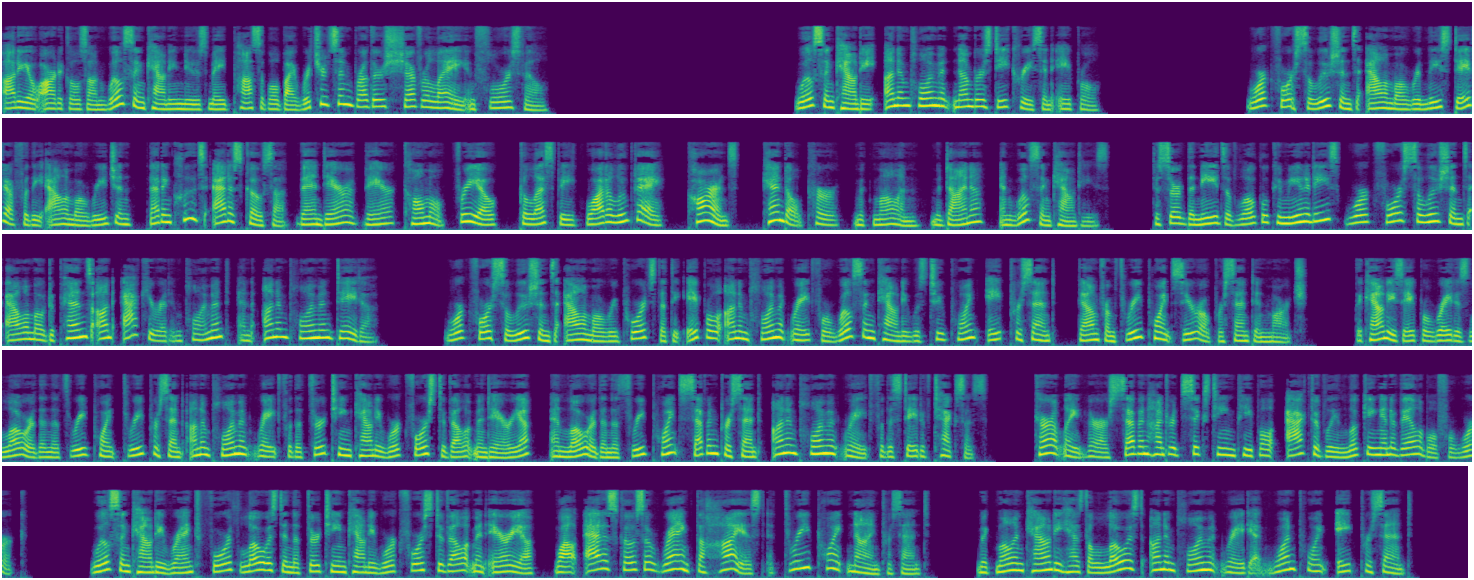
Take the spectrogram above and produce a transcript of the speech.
Audio articles on Wilson County News made possible by Richardson Brothers Chevrolet in Floresville. Wilson County unemployment numbers decrease in April. Workforce Solutions Alamo released data for the Alamo region that includes Atascosa, Bandera, Bexar, Comal, Frio, Gillespie, Guadalupe, Karnes, Kendall, Kerr, McMullen, Medina, and Wilson counties. To serve the needs of local communities, Workforce Solutions Alamo depends on accurate employment and unemployment data. Workforce Solutions Alamo reports that the April unemployment rate for Wilson County was 2.8%, down from 3.0% in March. The county's April rate is lower than the 3.3% unemployment rate for the 13 county workforce development area and lower than the 3.7% unemployment rate for the state of Texas. Currently, there are 716 people actively looking and available for work. Wilson County ranked fourth lowest in the 13 county workforce development area, while Atascosa ranked the highest at 3.9%. McMullen County has the lowest unemployment rate at 1.8%.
